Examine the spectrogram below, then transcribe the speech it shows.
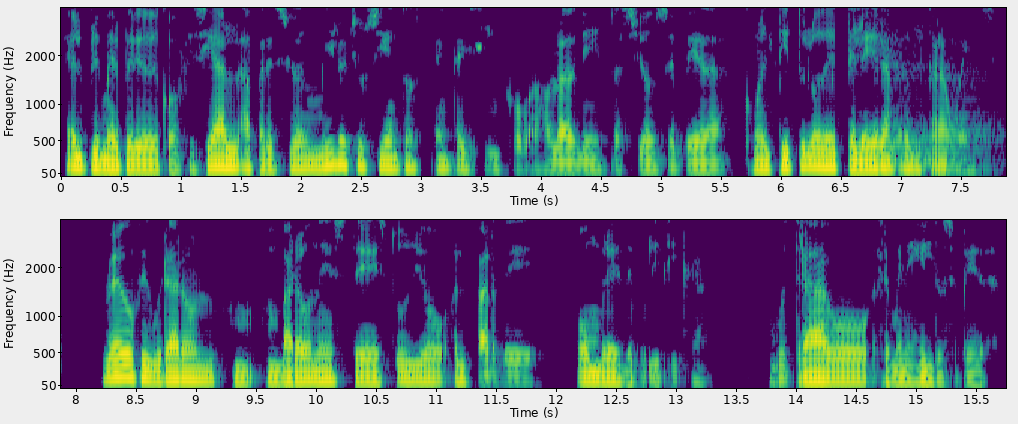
El primer periódico oficial apareció en 1835 bajo la administración Cepeda, con el título de Telégrafo Nicaragüense. Luego figuraron varones de estudio al par de hombres de política, Buetrago, Hermenegildo Cepeda.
